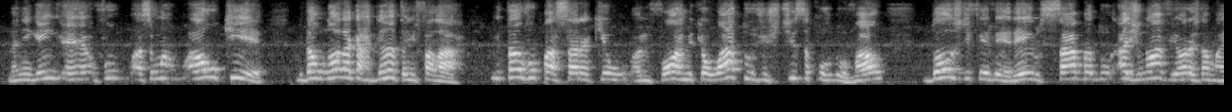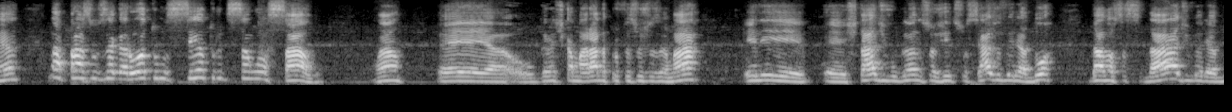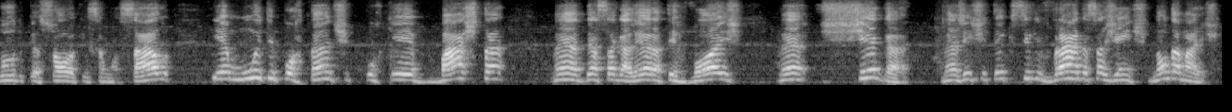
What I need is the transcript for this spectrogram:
Né? Ninguém. É, assim, uma, algo que me dá um nó na garganta em falar. Então, eu vou passar aqui o, o informe, que é o Ato Justiça por Durval, 12 de fevereiro, sábado, às 9 horas da manhã, na Praça do Zé Garoto, no centro de São Gonçalo. Né? É, o grande camarada, professor Josemar, ele é, está divulgando em suas redes sociais, o vereador da nossa cidade, o vereador do pessoal aqui em São Gonçalo, e é muito importante porque basta né, dessa galera ter voz, né, chega, né, a gente tem que se livrar dessa gente, não dá mais.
